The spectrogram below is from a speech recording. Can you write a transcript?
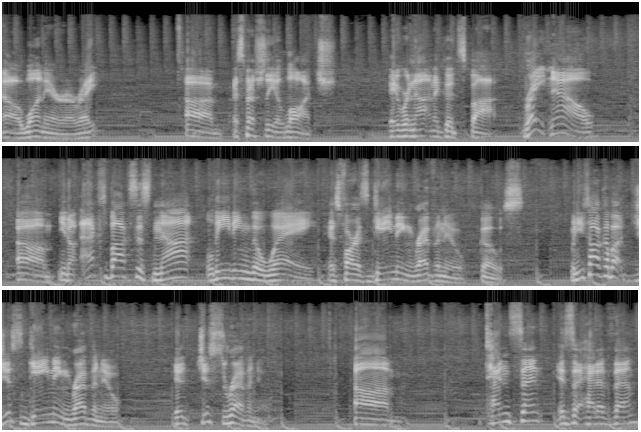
uh, One era, right? Um, especially at launch. They were not in a good spot. Right now, um, you know, Xbox is not leading the way as far as gaming revenue goes. When you talk about just gaming revenue, just revenue, um, Tencent is ahead of them.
